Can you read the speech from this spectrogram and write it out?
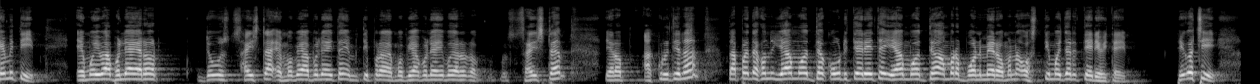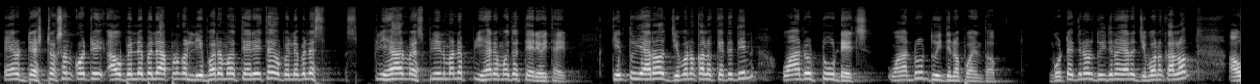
कमी एमओवा भाया यार जो सैजटा एमओवा भाया होता है एमती पूरा एमओवा भाया हो रहा सैजटा यार आकृति ना तो देखो यह कौटी या बनमेर मैंने अस्थिमजार या है ठीक अच्छे यार डेस्ट्रक्शन कौट आउ बेले बेले आप लिभर में या है बेले बेले स्प्लीहार स्प्लीन मैंने प्लीहार या है कितु यार जीवन काल के दिन वन रु टू डेज वन रु दुई दिन पर्यटन ଗୋଟେ ଦିନରୁ ଦୁଇ ଦିନ ଏହାର ଜୀବନକାଳ ଆଉ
